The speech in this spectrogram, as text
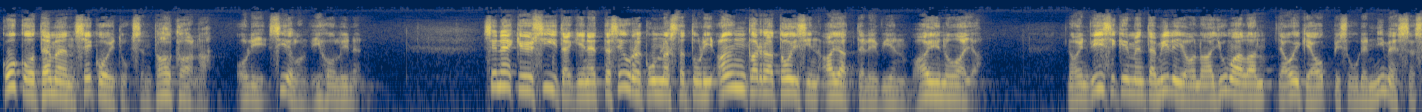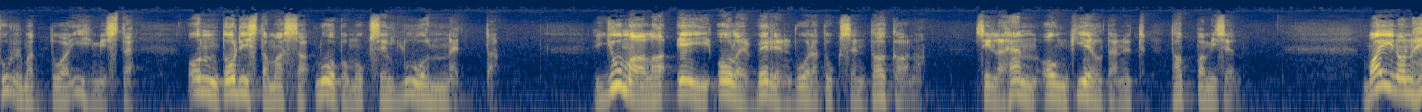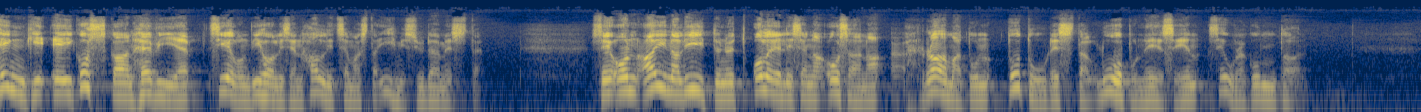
Koko tämän sekoituksen takana oli sielun vihollinen. Se näkyy siitäkin, että seurakunnasta tuli ankara toisin ajattelevien vainoaja – Noin 50 miljoonaa Jumalan ja oikeaoppisuuden nimessä surmattua ihmistä on todistamassa luopumuksen luonnetta. Jumala ei ole verenvuodatuksen takana, sillä hän on kieltänyt tappamisen. Vainon henki ei koskaan häviä sielun vihollisen hallitsemasta ihmissydämestä. Se on aina liittynyt oleellisena osana raamatun totuudesta luopuneeseen seurakuntaan.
